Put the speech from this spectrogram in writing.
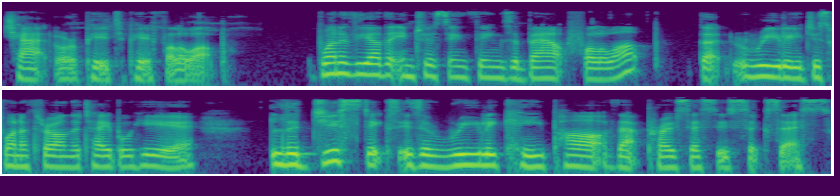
chat or a peer to peer follow up. One of the other interesting things about follow up that really just want to throw on the table here logistics is a really key part of that process's success.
